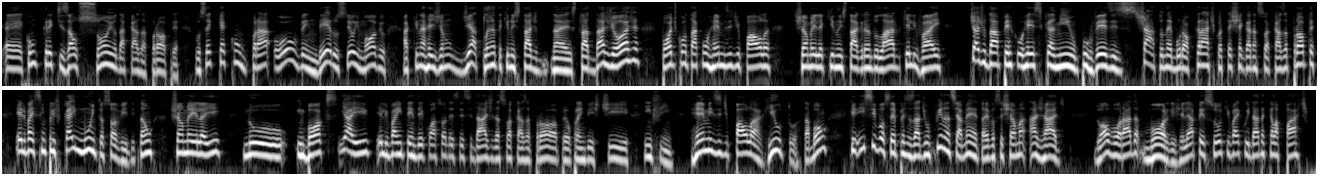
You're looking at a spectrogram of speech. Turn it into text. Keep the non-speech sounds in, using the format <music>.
é, concretizar o sonho da casa própria. Você que quer comprar ou vender o seu imóvel aqui na região de Atlanta, aqui no estádio, na estado da Geórgia, pode contar com o Remes de Paula. Chama ele aqui no Instagram do lado que ele vai te ajudar a percorrer esse caminho, por vezes chato, né, burocrático, até chegar na sua casa própria. Ele vai simplificar e muito a sua vida. Então, chama ele aí no inbox e aí ele vai entender qual a sua necessidade da sua casa própria ou para investir, enfim. Remes de Paula Hilton, tá bom? E se você precisar de um financiamento, aí você chama a Jade, do Alvorada Mortgage. Ele é a pessoa que vai cuidar daquela parte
